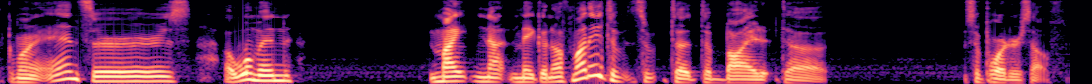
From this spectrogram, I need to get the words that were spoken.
The Gemara answers, a woman might not make enough money to to, to buy to support herself.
